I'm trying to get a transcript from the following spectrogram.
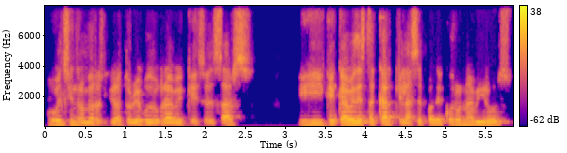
o el síndrome respiratorio agudo grave, que es el SARS, y que cabe destacar que la cepa de coronavirus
